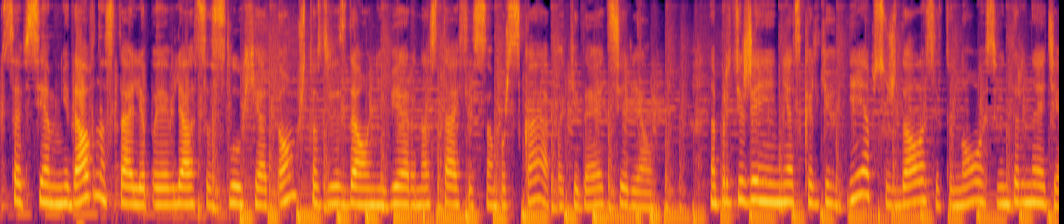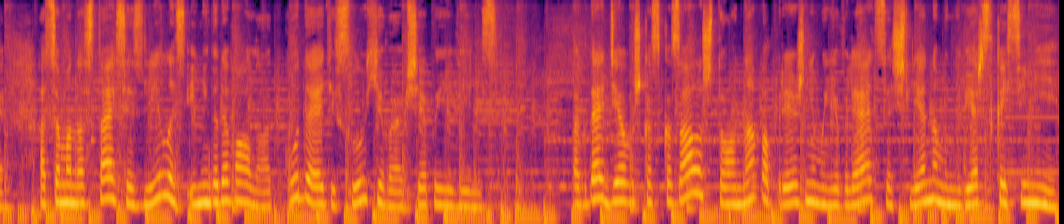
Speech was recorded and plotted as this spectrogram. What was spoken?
Совсем недавно стали появляться слухи о том, что звезда универа Настасья Самбурская покидает сериал. На протяжении нескольких дней обсуждалась эта новость в интернете, а сама Настасья злилась и негодовала, откуда эти слухи вообще появились. Тогда девушка сказала, что она по-прежнему является членом универской семьи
